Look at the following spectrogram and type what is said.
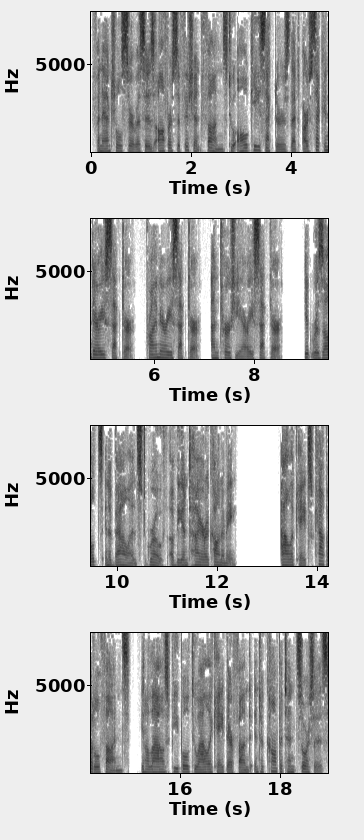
Financial services offer sufficient funds to all key sectors that are secondary sector, primary sector, and tertiary sector. It results in a balanced growth of the entire economy. Allocates capital funds, it allows people to allocate their fund into competent sources.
